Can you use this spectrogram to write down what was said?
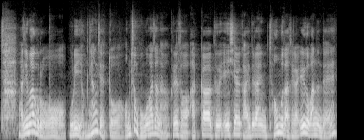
자, 마지막으로 우리 영양제 또 엄청 궁금하잖아요. 그래서 아까 그 ACL 가이드라인 전부 다 제가 읽어봤는데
